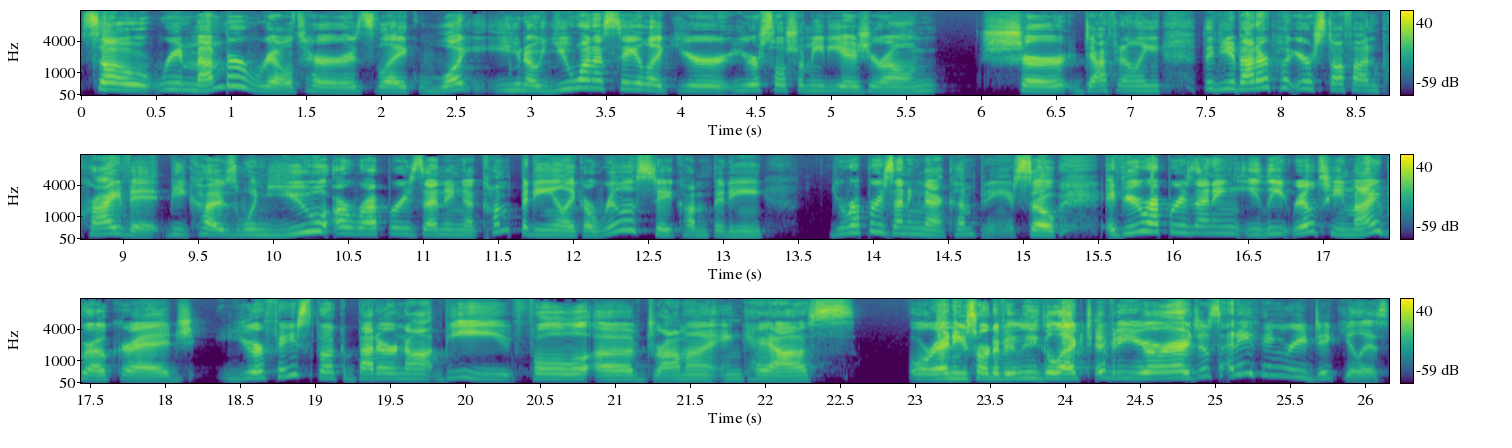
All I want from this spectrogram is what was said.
So, remember realtors like what you know, you want to say like your your social media is your own Sure, definitely. Then you better put your stuff on private because when you are representing a company, like a real estate company, you're representing that company. So if you're representing Elite Realty, my brokerage, your Facebook better not be full of drama and chaos or any sort of illegal activity or just anything ridiculous.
